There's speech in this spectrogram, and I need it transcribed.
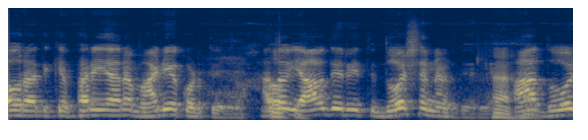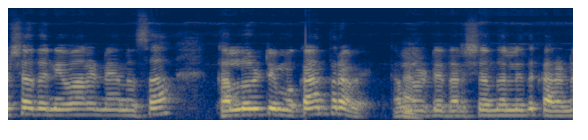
ಅವ್ರು ಅದಕ್ಕೆ ಪರಿಹಾರ ಮಾಡಿಯೇ ಕೊಡ್ತಿದ್ರು. ಅಥವಾ ಯಾವುದೇ ರೀತಿ ದೋಷ ನಡೆದಿರ್ಲಿ. ಆ ದೋಷದ ನಿವಾರಣೆಯನ್ನು ಸಹ ಕಲ್ಲುರ್ಟಿ ಮುಖಾಂತರವೇ ಕಲ್ಲುರ್ಟಿ ದರ್ಶನದಲ್ಲಿ ಕಾರಣ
